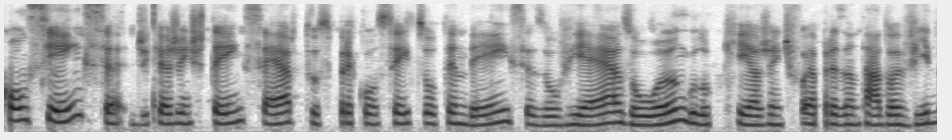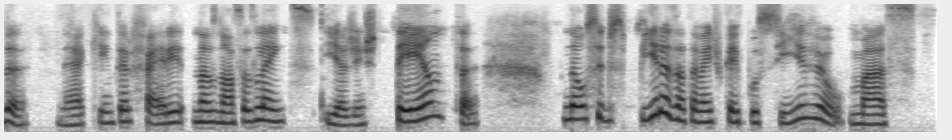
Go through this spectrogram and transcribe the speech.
consciência de que a gente tem certos preconceitos ou tendências, ou viés, ou ângulo que a gente foi apresentado à vida, né? Que interfere nas nossas lentes. E a gente tenta não se despir exatamente porque é impossível, mas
